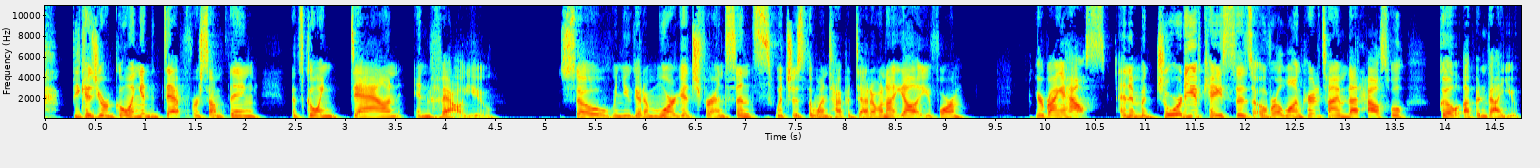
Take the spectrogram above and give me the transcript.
because you're going into debt for something that's going down in value. So when you get a mortgage, for instance, which is the one type of debt I will not yell at you for, you're buying a house. And in majority of cases, over a long period of time, that house will go up in value.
